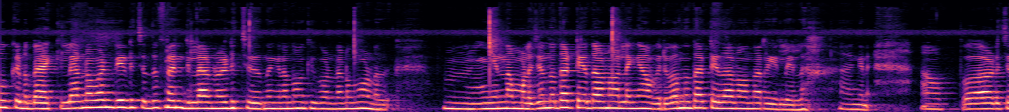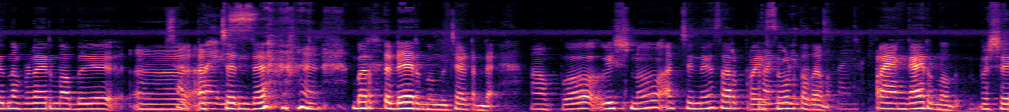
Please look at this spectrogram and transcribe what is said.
നോക്കണം ബാക്കിലാണോ വണ്ടി ഇടിച്ചത് ഫ്രണ്ടിലാണോ ഇടിച്ചതെന്ന് ഇങ്ങനെ നോക്കിക്കൊണ്ടാണ് പോണത്. ഇനി നമ്മൾ ചെന്ന് തട്ടിയതാണോ അല്ലെങ്കിൽ അവർ വന്ന് തട്ടിയതാണോ എന്നറിയില്ലല്ലോ. അങ്ങനെ. അപ്പോൾ അവിടെ ചെന്നപ്പോഴായിരുന്നു അത് അച്ഛന്റെ ബർത്ത്ഡേ ആയിരുന്നു ഒന്ന് ചേട്ടന്റെ. അപ്പോൾ വിഷ്ണു അച്ഛന് സർപ്രൈസ് കൊടുത്തതാണ്. പ്രാങ്കായിരുന്നു അത്. പക്ഷേ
